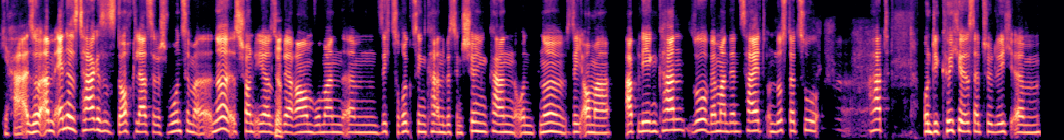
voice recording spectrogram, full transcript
ja, also am Ende des Tages ist es doch klassisch. Wohnzimmer ne, ist schon eher so ja. der Raum, wo man ähm, sich zurückziehen kann, ein bisschen chillen kann und ne, sich auch mal ablegen kann, so wenn man denn Zeit und Lust dazu äh, hat. Und die Küche ist natürlich ähm,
